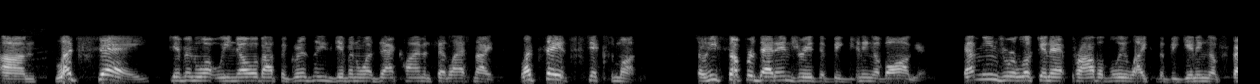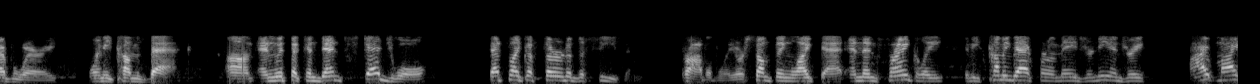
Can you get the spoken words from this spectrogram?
Um, let's say, given what we know about the Grizzlies, given what Zach Kleiman said last night, let's say it's six months. So he suffered that injury at the beginning of August. That means we're looking at probably like the beginning of February when he comes back. Um, and with the condensed schedule, that's like a third of the season, probably, or something like that. And then, frankly, if he's coming back from a major knee injury, I, my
